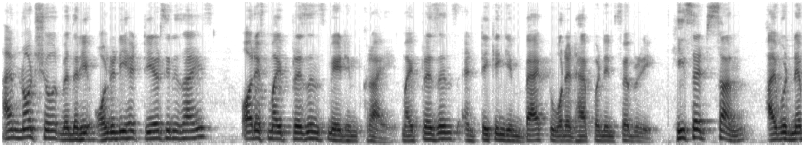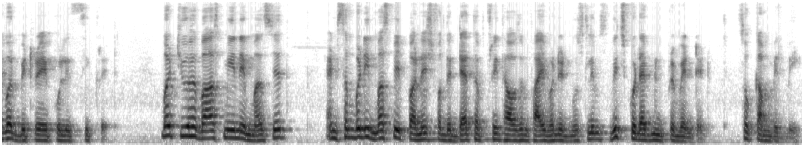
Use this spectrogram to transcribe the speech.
I am not sure whether he already had tears in his eyes or if my presence made him cry. My presence and taking him back to what had happened in February. He said, Son, I would never betray police secret. But you have asked me in a masjid, and somebody must be punished for the death of 3,500 Muslims, which could have been prevented. So come with me.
